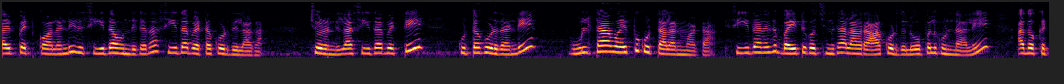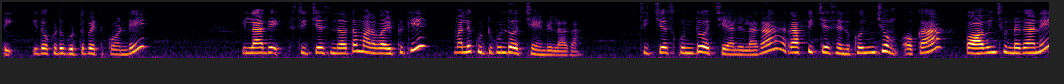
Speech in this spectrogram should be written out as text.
వైపు పెట్టుకోవాలండి. ఇది సీదా ఉంది కదా సీదా పెట్టకూడదు ఇలాగా. చూడండి ఇలా సీదా పెట్టి కుట్టకూడదండి. ఉల్టా వైపు కుట్టాలన్నమాట. సీదా అనేది బయటకు వచ్చిందిగా అలా రాకూడదు లోపలికి ఉండాలి. అదొకటి ఇదొకటి గుర్తుపెట్టుకోండి. ఇలాగే స్టిచ్ చేసిన తర్వాత మన వైపుకి మళ్ళీ కుట్టుకుంటూ వచ్చేయండి ఇలాగా. స్టిచ్ చేసుకుంటూ వచ్చేయాలి ఇలాగా. రఫ్ ఇచ్చేసేయండి. కొంచెం ఒక పావించి ఉండగానే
